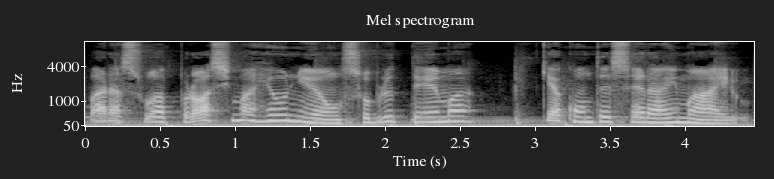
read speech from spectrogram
para a sua próxima reunião sobre o tema, que acontecerá em maio.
